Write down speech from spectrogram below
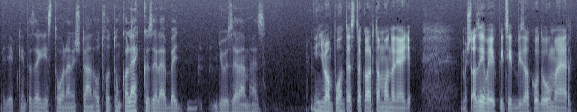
egyébként az egész tornán, és talán ott voltunk a legközelebb egy győzelemhez. Így van, pont ezt akartam mondani, hogy most azért vagyok picit bizakodó, mert,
